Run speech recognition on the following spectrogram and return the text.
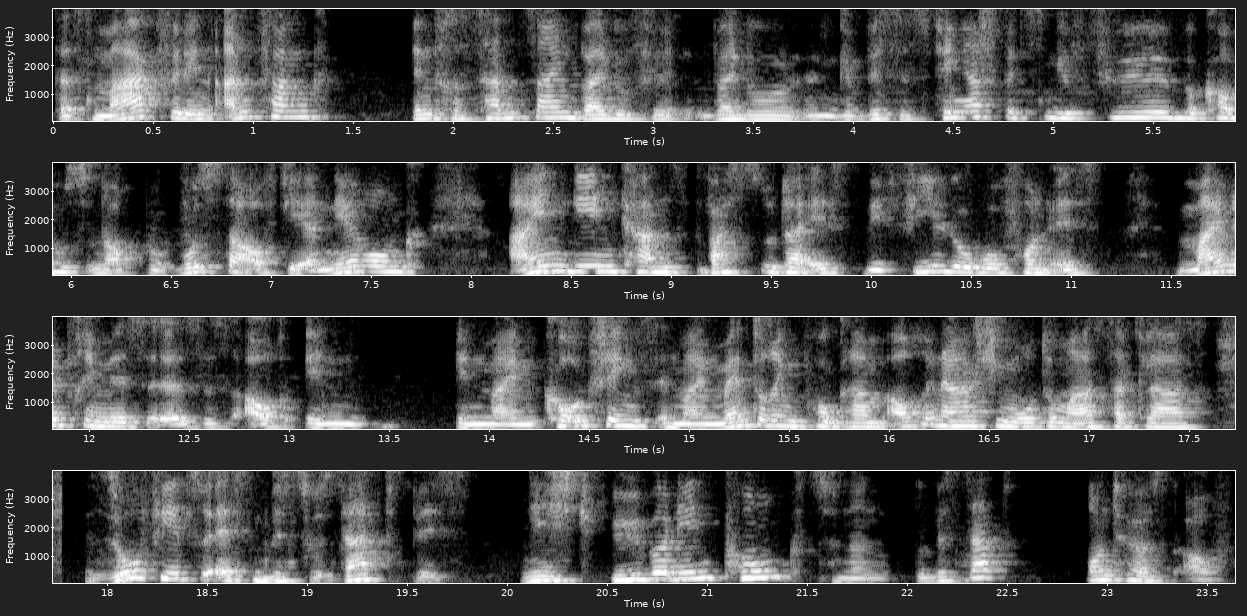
Das mag für den Anfang interessant sein, weil du, für, weil du ein gewisses Fingerspitzengefühl bekommst und auch bewusster auf die Ernährung eingehen kannst, was du da isst, wie viel du wovon isst. Meine Prämisse ist es auch in, in meinen Coachings, in meinem Mentoring-Programm, auch in der Hashimoto Masterclass, so viel zu essen, bis du satt bist. Nicht über den Punkt, sondern du bist satt und hörst auf.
